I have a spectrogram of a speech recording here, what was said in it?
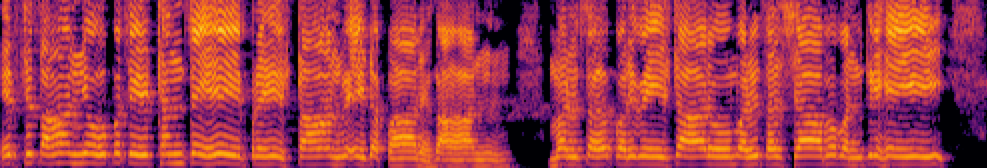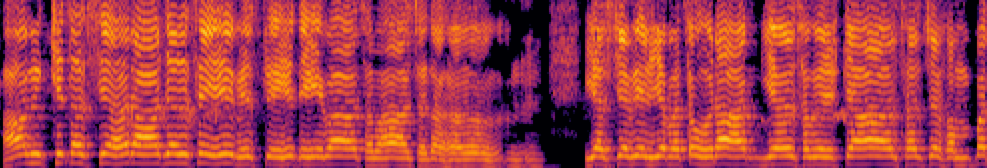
इप्सितान्योपतिष्ठन्ते प्रेष्टान् वेद पारगान् मरुत परिवेष्टारो मरुतस्याभवन गृहे। आवीक्षित राजर्षे विश्व देवा सभासद यस्य वीर्यवतो राज्य सविष्ट्या सस्य संपद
